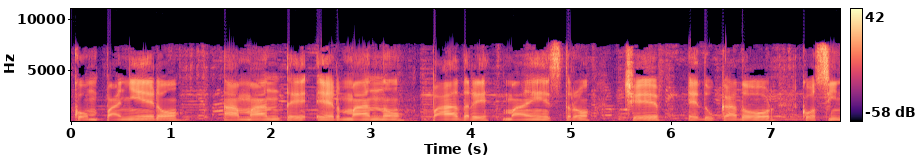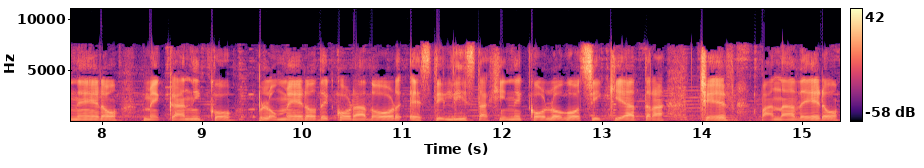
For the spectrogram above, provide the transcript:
compañero, amante, hermano, padre, maestro, chef, educador, cocinero, mecánico, plomero, decorador, estilista, ginecólogo, psiquiatra, chef, panadero,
